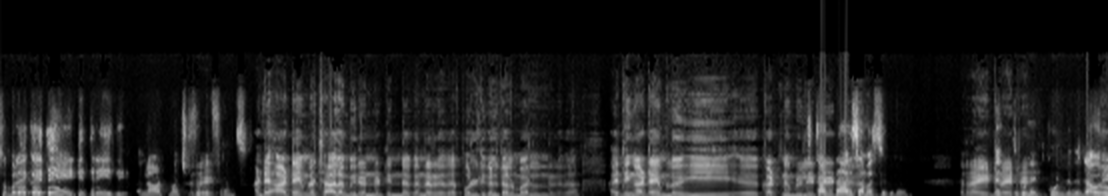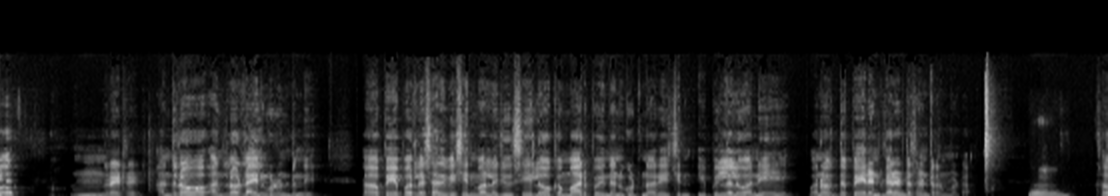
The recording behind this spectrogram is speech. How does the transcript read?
Subhalekha అయితే ఎయిటీ త్రీ ఇది నాట్ మచ్. డిఫరెన్స్ అంటే ఆ టైంలో చాలా మీరు అన్నట్టు ఇందాక అన్నారు కదా పొలిటికల్ టర్మాయిల్ అన్నారు కదా. ఐ థింక్ ఆ టైంలో ఈ కట్నం రిలేటెడ్ సమస్య కూడా. రైట్ రైట్ ఎక్కువ డౌరీ రైట్ రైట్ అందులో అందులో లైన్ కూడా ఉంటుంది. పేపర్లో చదివి సినిమాల్లో చూసి లోకం మారిపోయింది అనుకుంటున్నారు ఈ ఈ పిల్లలు అని one of the parent. Characters అంటారు అనమాట సో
